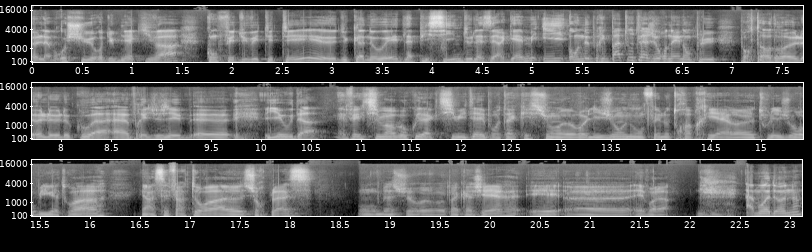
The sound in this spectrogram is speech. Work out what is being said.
euh, la brochure du Bnei Akiva qu'on fait du VTT, euh, du canoë, de la piscine, du laser game. Et on ne prie pas toute la journée non plus pour tordre le, le- le cou à, à un préjugé. Euh, Yehuda. Effectivement, beaucoup d'activités. Et pour ta question euh, religion, nous on fait nos trois prières euh, tous les jours obligatoires. Il y a un Sefer Torah sur place. Bon, bien sûr, repas cachère. Et, et voilà. À moi donne.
